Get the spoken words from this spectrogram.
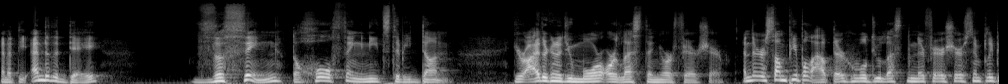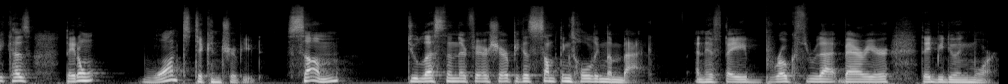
And at the end of the day, the thing, the whole thing needs to be done. You're either going to do more or less than your fair share. And there are some people out there who will do less than their fair share simply because they don't want to contribute. Some do less than their fair share because something's holding them back. And if they broke through that barrier, they'd be doing more.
